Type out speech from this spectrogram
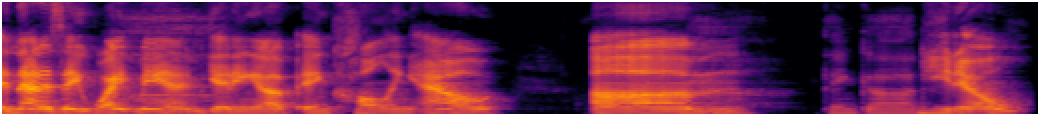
and that is a white man getting up and calling out um Yeah. thank god you know,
